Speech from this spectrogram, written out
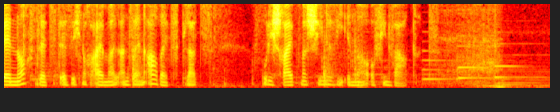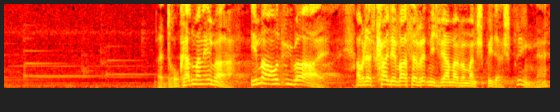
Dennoch setzt er sich noch einmal an seinen Arbeitsplatz, wo die Schreibmaschine wie immer auf ihn wartet. Na, Druck hat man immer. Immer und überall. Aber das kalte Wasser wird nicht wärmer, wenn man später springt, ne?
